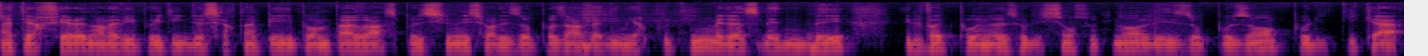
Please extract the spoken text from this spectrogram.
interférer dans la vie politique de certains pays pour ne pas avoir à se positionner sur les opposants à Vladimir Poutine. Mais la semaine B, il vote pour une résolution soutenant les opposants politiques à,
